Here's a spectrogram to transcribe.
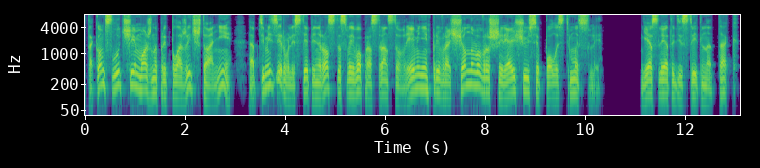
В таком случае можно предположить, что они оптимизировали степень роста своего пространства-времени, превращенного в расширяющуюся полость мысли. Если это действительно так,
